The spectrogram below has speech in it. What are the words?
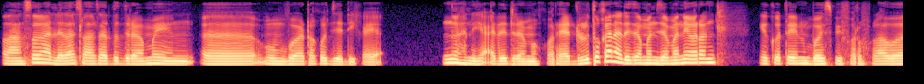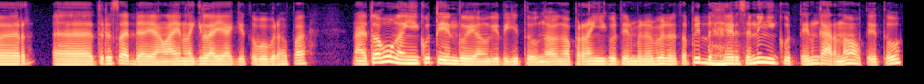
langsung adalah salah satu drama yang uh, membuat aku jadi kayak ngeh nih ada drama Korea. Dulu tuh kan ada zaman zamannya orang ngikutin Boys Before Flower uh, terus ada yang lain lagi lah ya gitu beberapa Nah itu aku nggak ngikutin tuh yang gitu-gitu, nggak nggak pernah ngikutin bener-bener. Tapi The Hairs ini ngikutin karena waktu itu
